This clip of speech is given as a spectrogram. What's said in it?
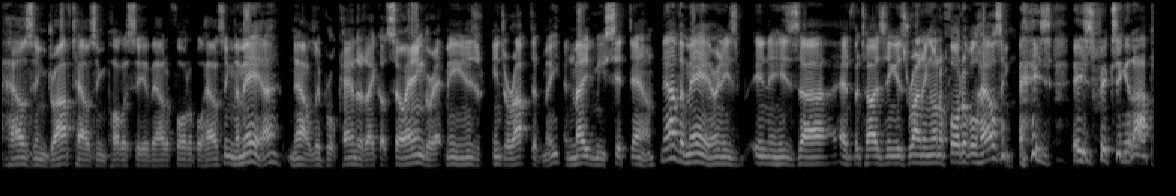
housing, draft housing policy about affordable housing. The mayor, now Liberal candidate, got so angry at me, he interrupted me and made me sit down. Now the mayor in his in his uh, advertising is running on affordable housing. he's he's fixing it up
